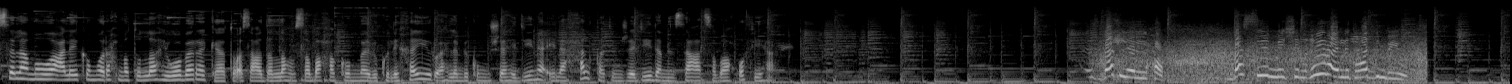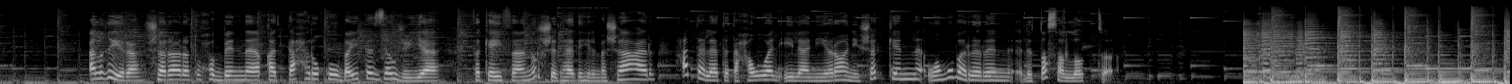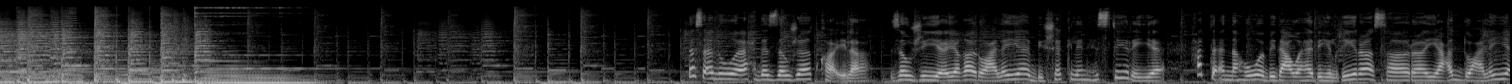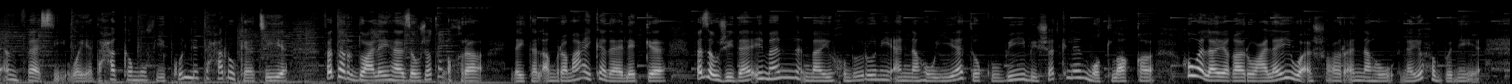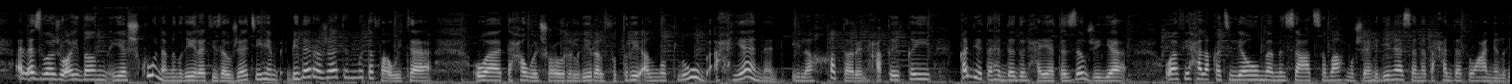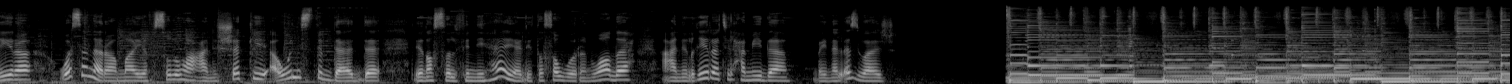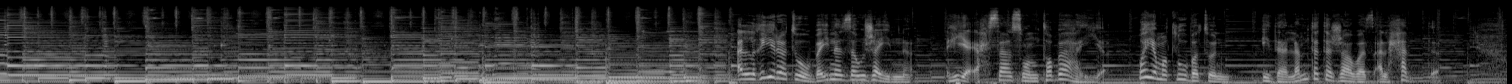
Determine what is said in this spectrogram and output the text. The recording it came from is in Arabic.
السلام عليكم ورحمة الله وبركاته. أسعد الله صباحكم بكل خير وأهلا بكم مشاهدينا إلى حلقة جديدة من ساعة صباح وفيها. إثبات للحب بس مش الغيرة اللي تهدم بيوت. الغيرة شرارة حب قد تحرق بيت الزوجية. فكيف نرشد هذه المشاعر حتى لا تتحول إلى نيران شك ومبرر للتسلط؟ تسأل إحدى الزوجات قائلة زوجي يغار علي بشكل هستيري. حتى أنه بدعوى هذه الغيرة صار يعد علي أنفاسي ويتحكم في كل تحركاتي فترد عليها زوجة أخرى. ليت الأمر معي كذلك. فزوجي دائما ما يخبرني أنه يثق بي بشكل مطلق. هو لا يغار علي وأشعر أنه لا يحبني. الأزواج أيضا يشكون من غيرة زوجاتهم بدرجات متفاوتة. وتحول شعور الغيرة الفطري المطلوب أحيانا إلى خطر حقيقي قد يتهدد الحياة الزوجية. وفي حلقة اليوم من ساعة صباح مشاهدينا سنتحدث عن الغيرة وسنرى ما يفصلها عن الشك أو الاستبداد. لنصل في النهاية لتصور واضح عن الغيرة الحميدة بين الأزواج. الغيرة بين الزوجين هي إحساس طبيعي. وهي مطلوبة إذا لم تتجاوز الحد.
